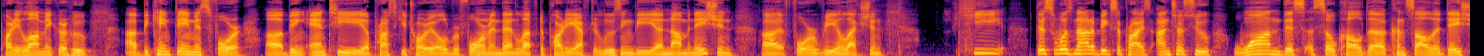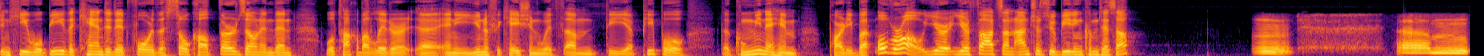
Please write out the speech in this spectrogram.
party lawmaker who uh, became famous for uh, being anti-prosecutorial reform and then left the party after losing the uh, nomination uh, for re-election. He this was not a big surprise. An won this uh, so-called uh, consolidation. He will be the candidate for the so-called third zone, and then we'll talk about later uh, any unification with um, the uh, people, the Kungminehim party. But overall, your your thoughts on An beating Kim Tae-sup? Mm. Um,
